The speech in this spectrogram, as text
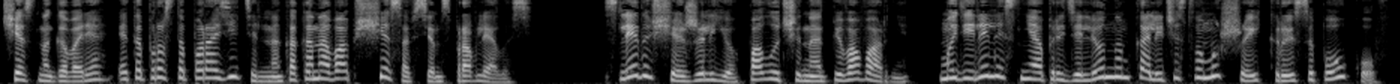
Честно говоря, это просто поразительно, как она вообще совсем справлялась. Следующее жилье, полученное от пивоварни, мы делили с неопределенным количеством мышей, крыс и пауков.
